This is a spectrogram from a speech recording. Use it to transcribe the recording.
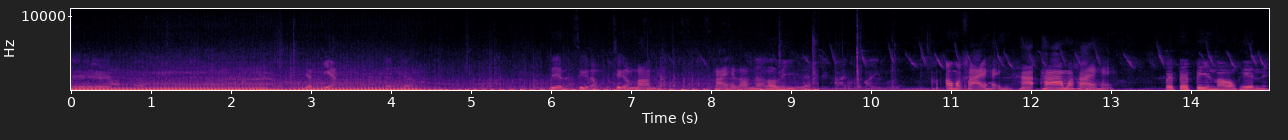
เออยัดเยียดเดี๋ยวนะซื้อน้ำซื้อน้ำร้อนเนี่ยขายให้เราหหนาน่อยเราลี่แหละ เอามาขายให้หาหามาขายให้ ไปไปปีนมาของเพนนี่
